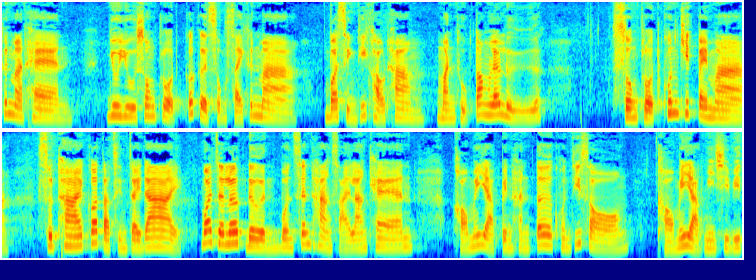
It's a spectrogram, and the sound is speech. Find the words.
ขึ้นมาแทน อยู่ๆทรงโกรธก็เกิดสงสัยขึ้นมา ว่าสิ่งที่เขาทำมันถูกต้องแล้วหรือ ทรงโกรธคุ้นคิดไปมา สุดท้ายก็ตัดสินใจได้ ว่าจะเลิกเดินบนเส้นทางสายล้างแค้น เขาไม่อยากเป็นฮันเตอร์คนที่สอง เขาไม่อยากมีชีวิต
